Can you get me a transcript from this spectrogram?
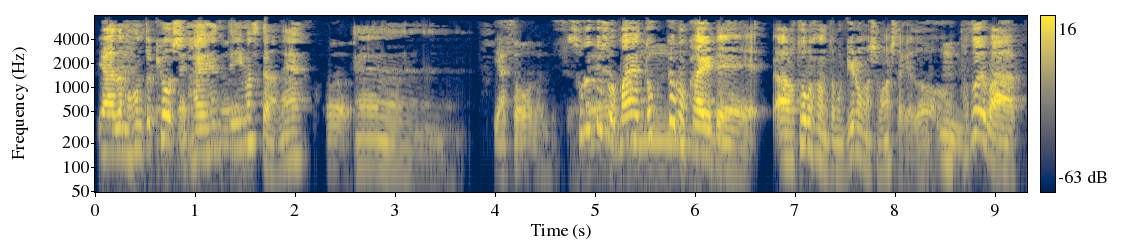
いや、でも本当教師大変って言いますからね。うん。ええいや、そうなんですよ、ね、それこそ前どっかの回で、あの、トムさんとも議論しましたけど、うん、例えば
